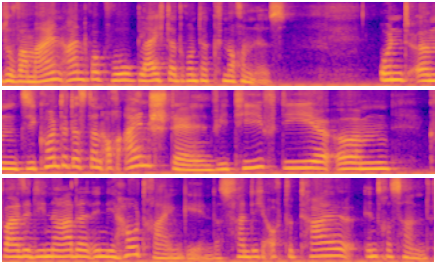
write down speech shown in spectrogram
so war mein Eindruck, wo gleich darunter Knochen ist. Und ähm, sie konnte das dann auch einstellen, wie tief die ähm, quasi die Nadeln in die Haut reingehen. Das fand ich auch total interessant.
